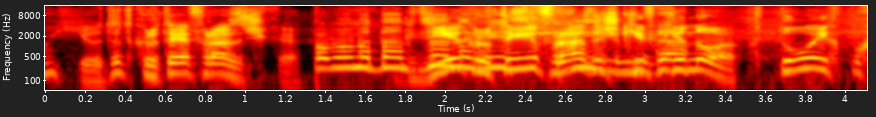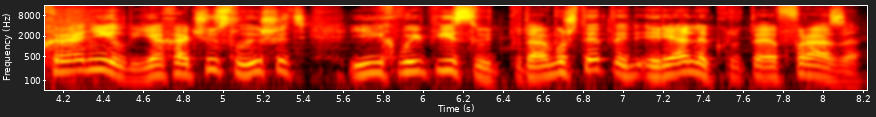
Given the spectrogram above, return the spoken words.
Ой. И вот это крутая фразочка. По-моему, надо Где крутые фразочки фильм, в да. кино? Кто их похоронил? Я хочу слышать и их выписывать, потому что это реально крутая фраза.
